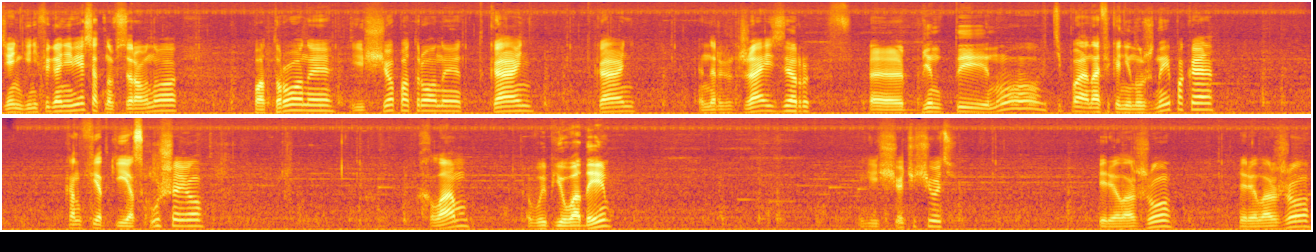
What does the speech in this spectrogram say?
Деньги нифига не весят, но все равно. Патроны, еще патроны, ткань, ткань, energizer, э, бинты. Ну, типа, нафиг они нужны пока. Конфетки я скушаю. Хлам. Выпью воды. Еще чуть-чуть. Переложу. Переложу.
